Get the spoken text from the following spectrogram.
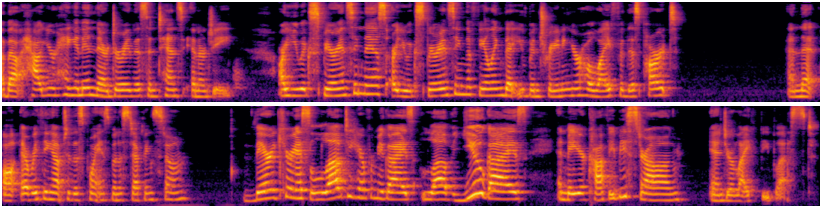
about how you're hanging in there during this intense energy. Are you experiencing this? Are you experiencing the feeling that you've been training your whole life for this part? And that all, everything up to this point has been a stepping stone? Very curious. Love to hear from you guys. Love you guys. And may your coffee be strong and your life be blessed.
